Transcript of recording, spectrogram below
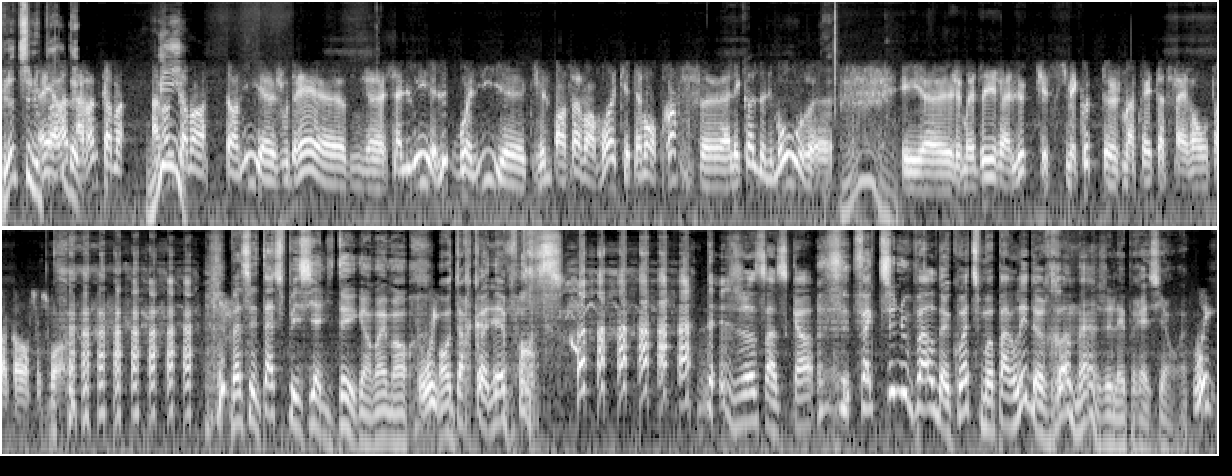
Puis là, tu nous Hey, parles avant, de... avant de avant Oui. de commencer, Tommy, euh, je voudrais euh, euh, saluer Luc Boily, euh, qui vient de passer avant moi, qui était mon prof euh, à l'école de l'humour. euh, Et euh, j'aimerais dire à Luc que si tu m'écoutes, je m'apprête à te faire honte encore ce soir. Ben, c'est ta spécialité, quand même. On, on te reconnaît pour ça. Déjà, ça score. Fait que tu nous parles de quoi? Tu m'as parlé de roman, j'ai l'impression. hein. oui.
